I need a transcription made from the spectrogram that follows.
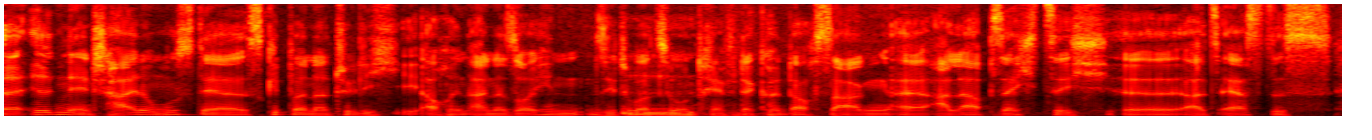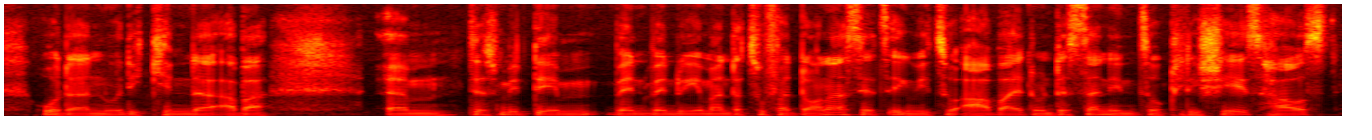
Äh, irgendeine Entscheidung muss der Skipper natürlich auch in einer solchen Situation mhm. treffen. Der könnte auch sagen, äh, alle ab 60 äh, als erstes oder nur die Kinder. Aber ähm, das mit dem, wenn, wenn du jemanden dazu verdonnerst, jetzt irgendwie zu arbeiten und das dann in so Klischees haust,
